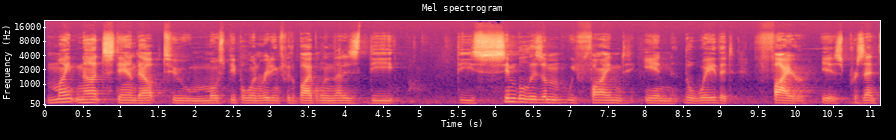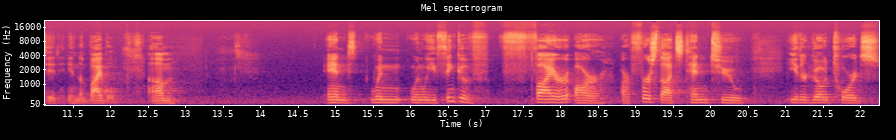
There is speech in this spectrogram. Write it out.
might not stand out to most people when reading through the Bible, and that is the, the symbolism we find in the way that fire is presented in the Bible. Um, and when, when we think of fire, our, our first thoughts tend to either go towards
